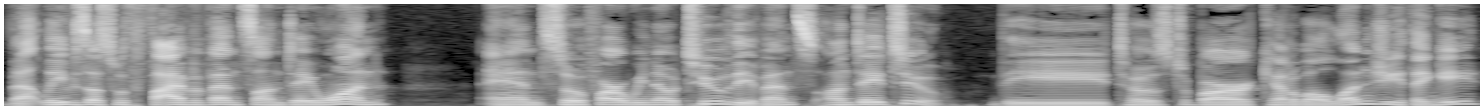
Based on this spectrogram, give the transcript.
That leaves us with 5 events on day 1 and so far we know 2 of the events on day 2. The toes to bar kettlebell lungy thingy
